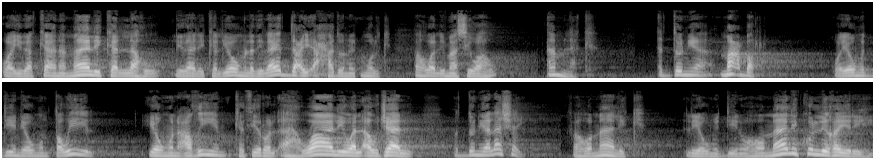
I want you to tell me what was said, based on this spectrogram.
وإذا كان مالكا له لذلك اليوم الذي لا يدعي أحد الملك فهو لما سواه أملك. الدنيا معبر ويوم الدين يوم طويل يوم عظيم كثير الأهوال والأوجال. والدنيا لا شيء فهو مالك ليوم الدين وهو مالك لغيره.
